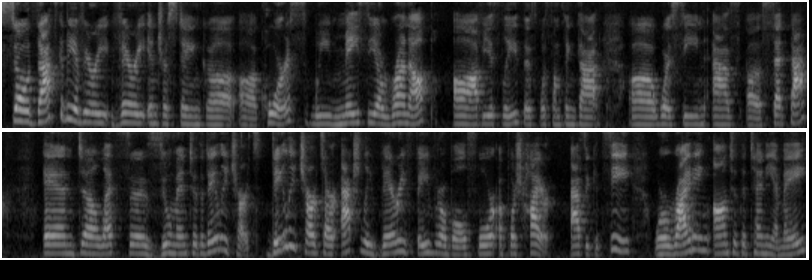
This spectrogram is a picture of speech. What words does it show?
So that's going to be a very, very interesting uh, uh, course. We may see a run up. obviously, this was something that uh, was seen as a setback and uh, let's uh, zoom into the daily charts. Daily charts are actually very favorable for a push higher. As you can see, we're riding onto the 10 EMA.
